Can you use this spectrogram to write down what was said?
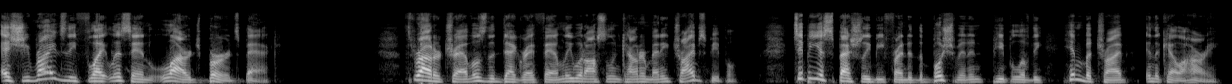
as she rides the flightless and large birds back Throughout her travels the Degré family would also encounter many tribespeople. Tippi especially befriended the Bushmen and people of the Himba tribe in the Kalahari.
